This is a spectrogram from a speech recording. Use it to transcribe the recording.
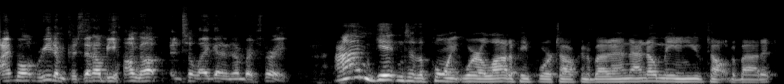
I won't read them because then I'll be hung up until I get a number three. I'm getting to the point where a lot of people are talking about it, and I know me and you've talked about it.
